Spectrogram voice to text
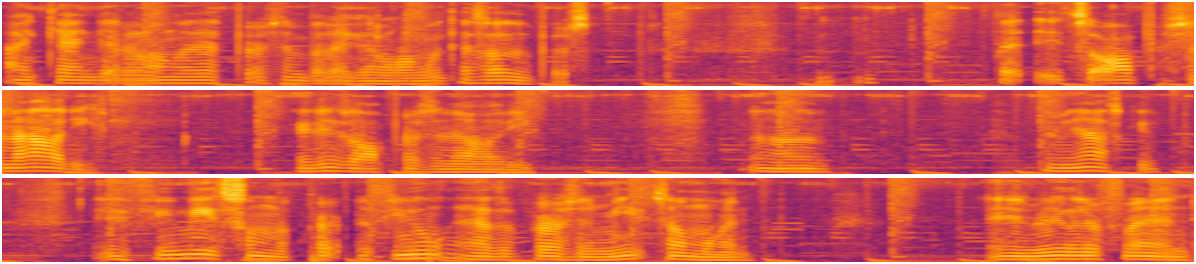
"I can't get along with that person, but I get along with this other person." But it's all personality. It is all personality. Um, let me ask you: If you meet some, if you as a person meet someone, a regular friend,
